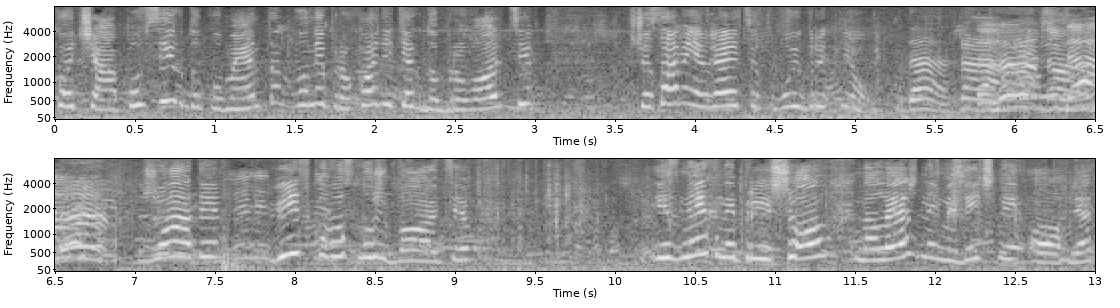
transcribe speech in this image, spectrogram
Хоча по всіх документах вони проходять як добровольці, що саме є собою брехню. Жоден військовослужбовців із них не прийшов належний медичний огляд,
